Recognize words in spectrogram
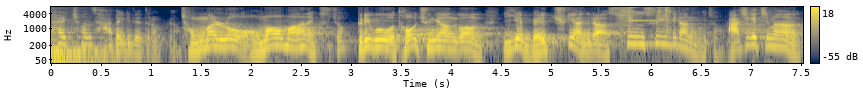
8,400이 되더라고요. 정말로 어마어마한 액수죠. 그리고 더 중요한 건 이게 매출이 아니라 순수입이라는 거죠. 아시겠지만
